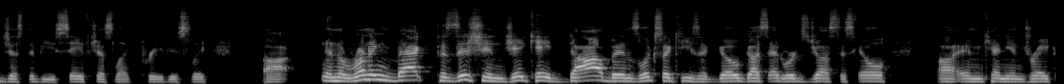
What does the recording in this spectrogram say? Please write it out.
just to be safe, just like previously. in the running back position, J.K. Dobbins looks like he's a go. Gus Edwards, Justice Hill, uh, and Kenyan Drake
